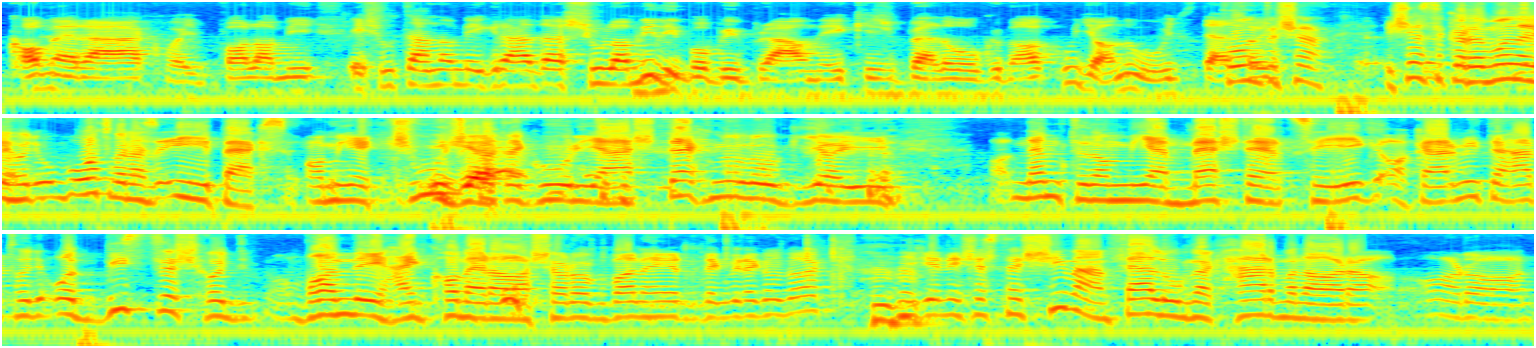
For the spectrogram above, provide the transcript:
kamerák, vagy valami, és utána még ráadásul a Millie Bobby Brownék is belógnak, ugyanúgy. Tehát, Pontosan. És ezt akarom mondani, hogy ott van az Apex, ami egy Igen. csúcskategóriás, technológiai, nem tudom milyen mestercég, akármi, tehát hogy ott biztos, hogy van néhány kamera a sarokban, értek mire gondolok. Igen, és aztán simán fellógnak hárman arra, arra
